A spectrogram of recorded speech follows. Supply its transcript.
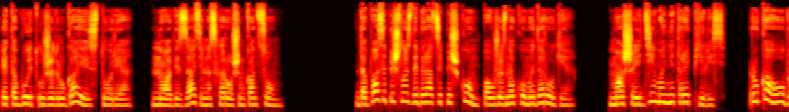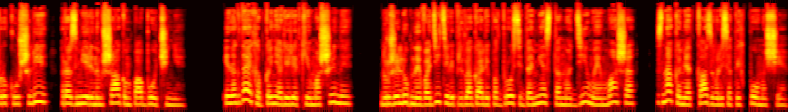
это будет уже другая история, но обязательно с хорошим концом. До базы пришлось добираться пешком по уже знакомой дороге. Маша и Дима не торопились. Рука об руку ушли размеренным шагом по обочине. Иногда их обгоняли редкие машины. Дружелюбные водители предлагали подбросить до места, но Дима и Маша знаками отказывались от их помощи.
